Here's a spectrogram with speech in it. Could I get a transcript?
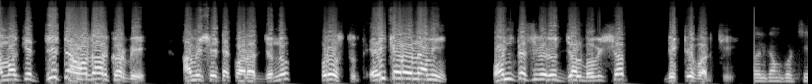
আমাকে যেটা অর্ডার করবে আমি সেটা করার জন্য প্রস্তুত। এই কারণে আমি অনপেসিভের উজ্জ্বল ভবিষ্যৎ দেখতে পারছি। ওয়েলকাম করছি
